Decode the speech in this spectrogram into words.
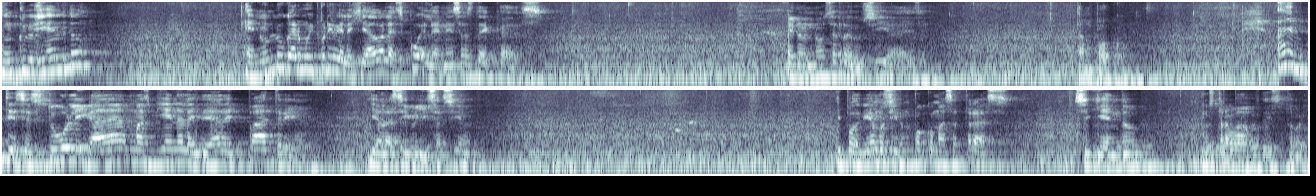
incluyendo en un lugar muy privilegiado a la escuela en esas décadas, pero no se reducía a ella, tampoco. Antes estuvo ligada más bien a la idea de patria y a la civilización. Y podríamos ir un poco más atrás, siguiendo los trabajos de historia.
